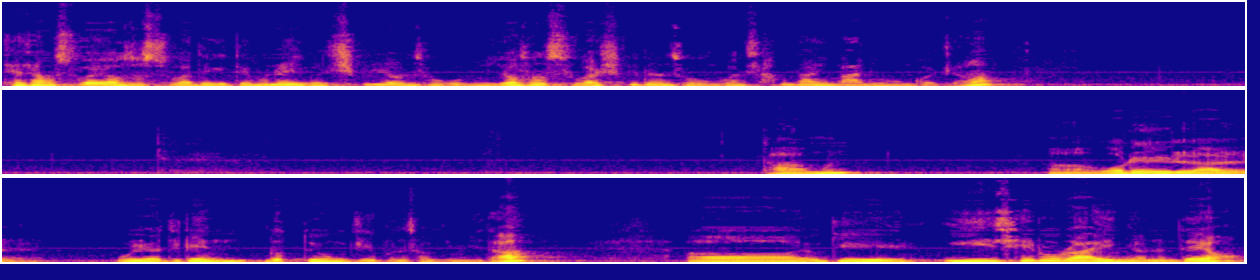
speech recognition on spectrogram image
대상수가 6수가 되기 때문에 이건 11연속 오면 6수가 11연속 온 건 상당히 많이 온 거죠. 다음은 어, 월요일 날 올려드린 로또 용지 분석입니다. 어, 여기 이 세로 라인이었는데요.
